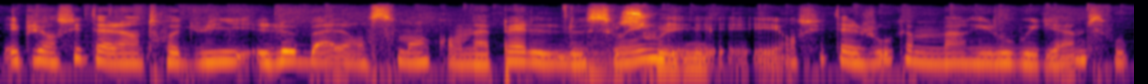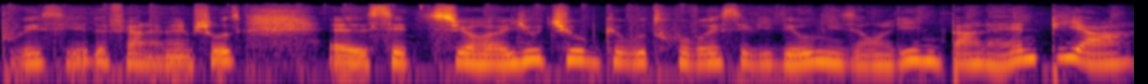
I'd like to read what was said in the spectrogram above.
et puis ensuite elle introduit le balancement qu'on appelle le swing, Et, ensuite elle joue comme Marie-Lou Williams. Vous pouvez essayer de faire la même chose. Euh, c'est sur YouTube que vous trouverez ces vidéos mises en ligne par la NPR.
